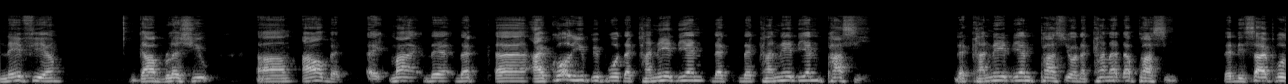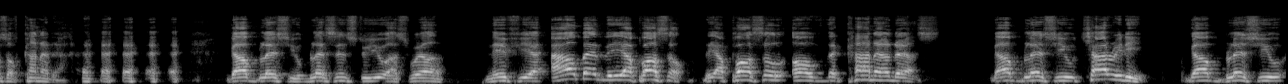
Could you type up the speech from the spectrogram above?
Nafia. God bless you. Um, Albert, my the the uh, I call you people the Canadian the the Canadian Passy, the Canadian Passy or the Canada Passy, the disciples of Canada. God bless you. Blessings to you as well. Nafia Albert the Apostle, the Apostle of the Canadas. God bless you. Charity. God bless you.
